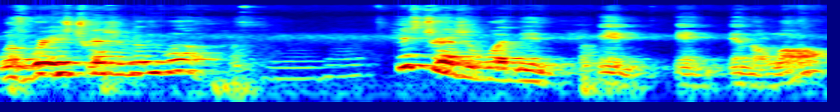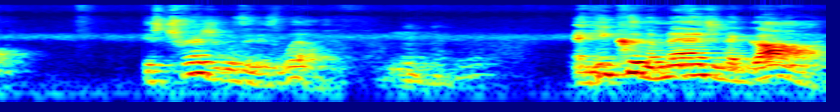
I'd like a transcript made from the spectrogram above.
was where his treasure really was. His treasure wasn't in, in, in, in the law. His treasure was in his wealth. And he couldn't imagine that God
